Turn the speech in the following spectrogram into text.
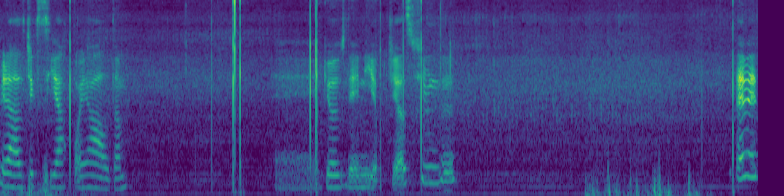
Birazcık siyah boya aldım. Ee, gözlerini yapacağız şimdi. Evet,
